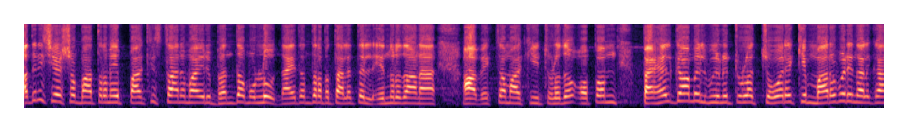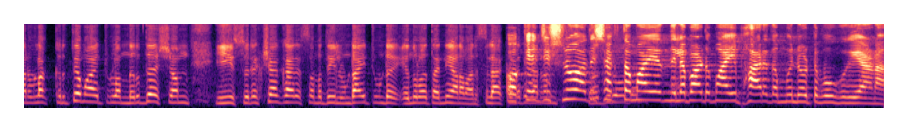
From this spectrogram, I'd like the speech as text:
അതിനുശേഷം മാത്രമേ പാകിസ്ഥാനുമായി ഒരു ബന്ധമുള്ളൂ നയതന്ത്ര തലത്തിൽ എന്നുള്ളതാണ് ആ വ്യക്തമാക്കിയിട്ടുള്ളത്. ഒപ്പം പെഹൽഗാമിൽ വീണിട്ടുള്ള ചോരയ്ക്ക് മറുപടി നൽകാനുള്ള കൃത്യമായിട്ടുള്ള നിർദ്ദേശം ഈ സുരക്ഷാകാര്യ സമിതിയിൽ ഉണ്ടായിട്ടുണ്ട് എന്നുള്ളത് തന്നെയാണ് മനസ്സിലാക്കുന്നത് ജിഷ്ണു അതിശക്തമായ നിലപാടുമായി ഭാരതം മുന്നോട്ട് പോകുകയാണ്.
